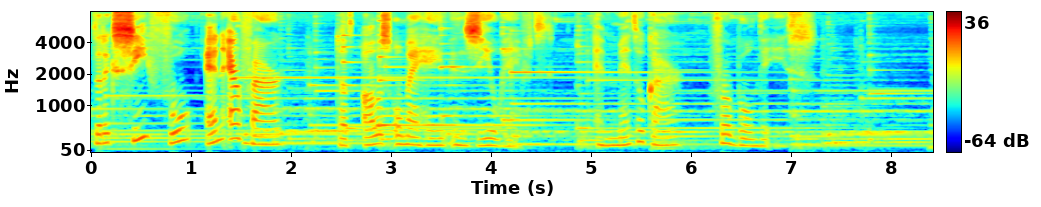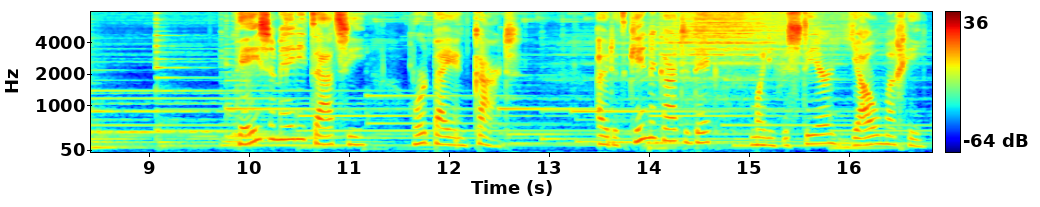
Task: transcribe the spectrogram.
dat ik zie, voel en ervaar dat alles om mij heen een ziel heeft en met elkaar verbonden is. Deze meditatie hoort bij een kaart. Uit het kinderkaartendek manifesteer jouw magie.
